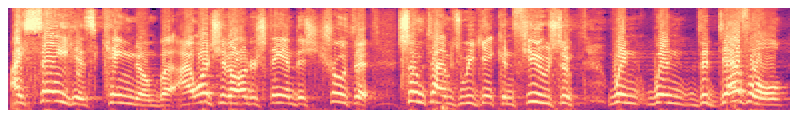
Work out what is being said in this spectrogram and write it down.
I say his kingdom, but I want you to understand this truth that sometimes we get confused. When, when the devil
